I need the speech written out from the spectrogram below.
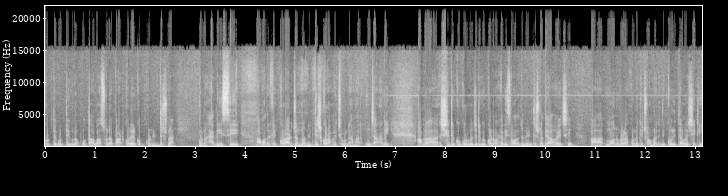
করতে করতে এগুলো পোতা বা সুরা পাঠ করে এরকম কোনো নির্দেশনা কোনো হাদিসে আমাদেরকে করার জন্য নির্দেশ করা হয়েছে বলে আমার জানা নেই। আমরা সেটুকু করব, যেটুকু কোনো হাদিস আমাদের জন্য নির্দেশনা দেওয়া হয়েছে। আর মন গড়া কোনো কিছু আমরা যদি করি, তাহলে সেটি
